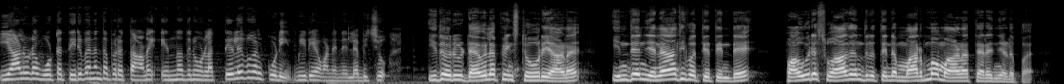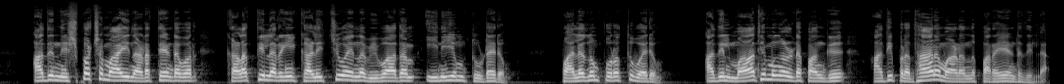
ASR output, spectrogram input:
ഇയാളുടെ വോട്ട് തിരുവനന്തപുരത്താണ് എന്നതിനുള്ള തെളിവുകൾ കൂടി മീഡിയ വണ്ണിന് ലഭിച്ചു. ഇതൊരു ഡെവലപ്പിംഗ് സ്റ്റോറിയാണ്. ഇന്ത്യൻ ജനാധിപത്യത്തിന്റെ പൗരസ്വാതന്ത്ര്യത്തിന്റെ മർമ്മമാണ് തെരഞ്ഞെടുപ്പ്. അത് നിഷ്പക്ഷമായി നടത്തേണ്ടവർ കളത്തിലിറങ്ങി കളിച്ചു എന്ന വിവാദം ഇനിയും തുടരും. പലതും പുറത്തു വരും. അതിൽ മാധ്യമങ്ങളുടെ പങ്ക് അതിപ്രധാനമാണെന്ന് പറയേണ്ടതില്ല.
